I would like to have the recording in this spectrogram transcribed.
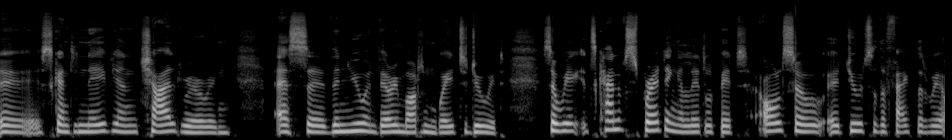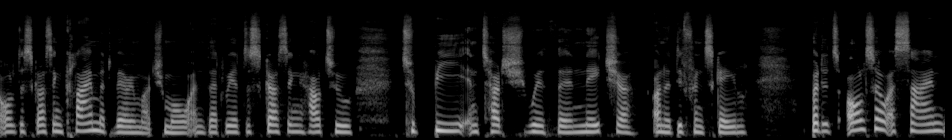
uh, Scandinavian child rearing as uh, the new and very modern way to do it. So we, it's kind of spreading a little bit, also uh, due to the fact that we're all discussing climate very much more, and that we are discussing how to to be in touch with uh, nature on a different scale. But it's also a sign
